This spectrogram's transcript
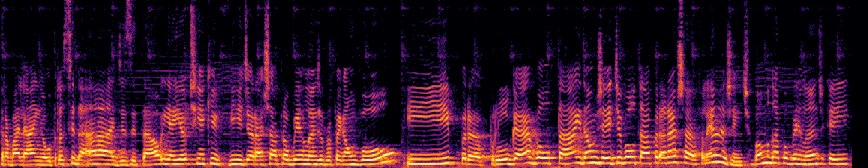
trabalhar em outras cidades e tal. E aí eu tinha que vir de Araxá para Uberlândia para pegar um voo e ir para o lugar, voltar e dar um jeito de voltar para Araxá. Eu falei, ah, gente, vamos mudar para Uberlândia que aí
